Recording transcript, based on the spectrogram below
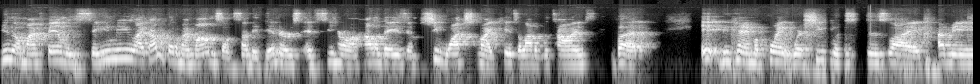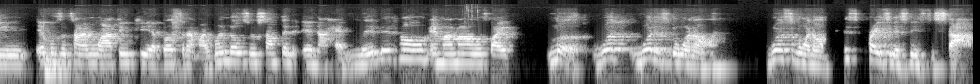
you know, my family seeing me. Like I would go to my mom's on Sunday dinners and see her on holidays, and she watched my kids a lot of the times. But it became a point where she was just like, I mean, it was a time where I think he had busted at my windows or something, and I had lived at home, and my mom was like, "Look, what what is going on? What's going on? This craziness needs to stop."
